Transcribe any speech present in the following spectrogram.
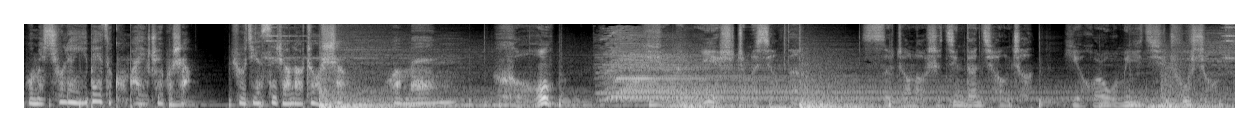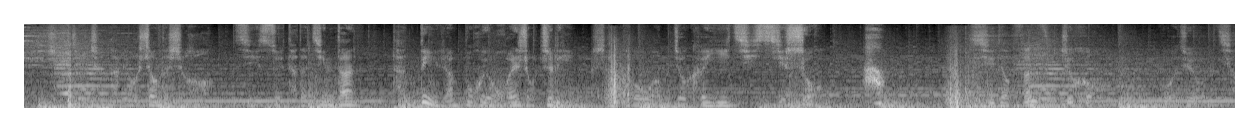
我们修炼一辈子恐怕也追不上。如今四长老重伤，我们……哦，原来你也是这么想的。四长老是金丹强者，一会儿我们一起出手，直接趁他疗伤的时候击碎他的金丹，他定然不会有还手之力，然后我们就可以一起吸收。好，吸掉番子之后，我就有了强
